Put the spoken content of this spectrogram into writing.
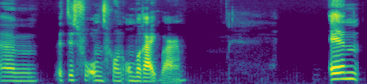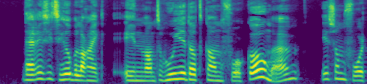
Um, het is voor ons gewoon onbereikbaar. En daar is iets heel belangrijk in, want hoe je dat kan voorkomen, is om voor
